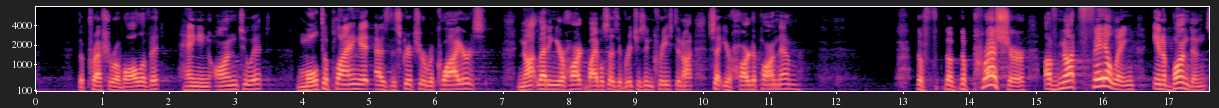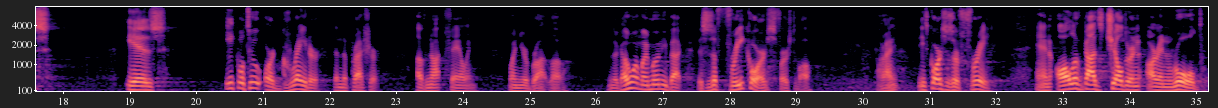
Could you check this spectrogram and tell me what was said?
the pressure of all of it, hanging on to it, multiplying it as the scripture requires, not letting your heart, Bible says, if riches increase, do not set your heart upon them. The, the, the pressure of not failing in abundance is equal to or greater than the pressure of not failing when you're brought low. And like, I want my money back. This is a free course, first of all. All right? These courses are free. And all of God's children are enrolled.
